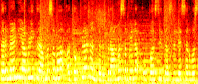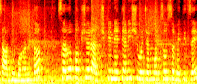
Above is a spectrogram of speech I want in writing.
दरम्यान यावेळी ग्रामसभा आटोपल्यानंतर ग्रामसभेला उपस्थित असलेले सर्व साधू महंत सर्वपक्षीय राजकीय नेते आणि शिवजन्मोत्सव समितीचे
